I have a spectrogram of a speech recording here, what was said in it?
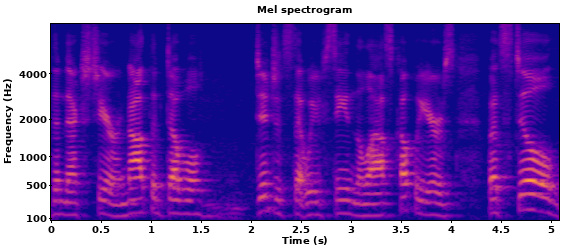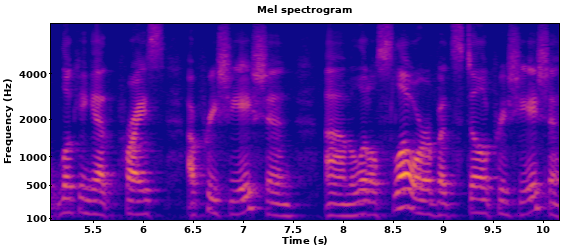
the next year, not the double digits that we've seen the last couple years, but still looking at price appreciation um, a little slower, but still appreciation.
